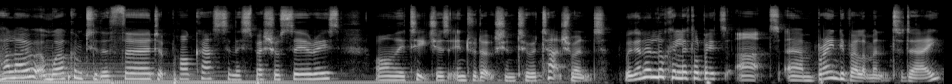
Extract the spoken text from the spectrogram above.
Well, hello, and welcome to the third podcast in this special series on the teacher's introduction to attachment. We're going to look a little bit at um, brain development today,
